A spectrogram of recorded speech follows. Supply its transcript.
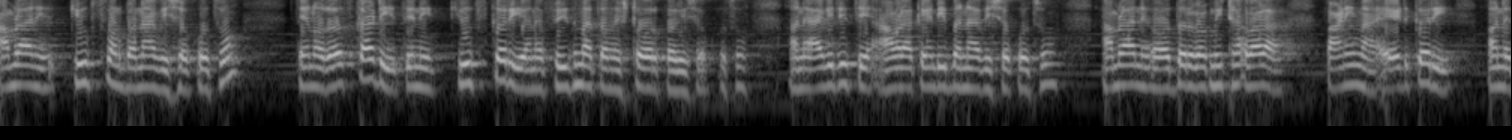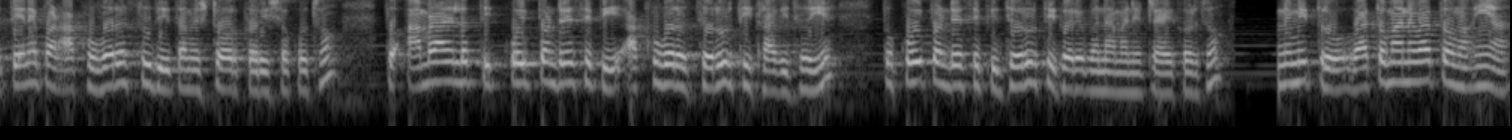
આમળાની ક્યુબ્સ પણ બનાવી શકો છો. તેનો રસ કાઢી તેની ક્યુબ્સ કરી અને ફ્રીજમાં તમે સ્ટોર કરી શકો છો. અને આવી રીતે આમળા કેન્ડી બનાવી શકો છો. આમળાને અધર મીઠાવાળા પાણીમાં એડ કરી અને તેને પણ આખું વરસ સુધી તમે સ્ટોર કરી શકો છો. તો આમળાને લગતી કોઈ પણ રેસીપી આખું વરસ જરૂરથી ખાવી જોઈએ. તો કોઈ પણ રેસીપી જરૂરથી ઘરે બનાવવાની ટ્રાય કરજો. અને મિત્રો, વાતોમાં ને વાતોમાં અહીંયા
